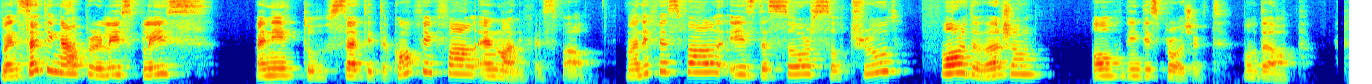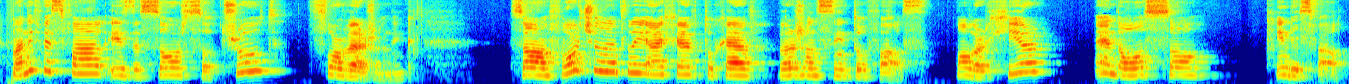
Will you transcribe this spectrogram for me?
When setting up release please, I need to set it a config file and manifest file. Manifest file is the source of truth for the version of in this project of the app. Manifest file is the source of truth for versioning. So unfortunately I have to have versions in two files. Over here and also in this file.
